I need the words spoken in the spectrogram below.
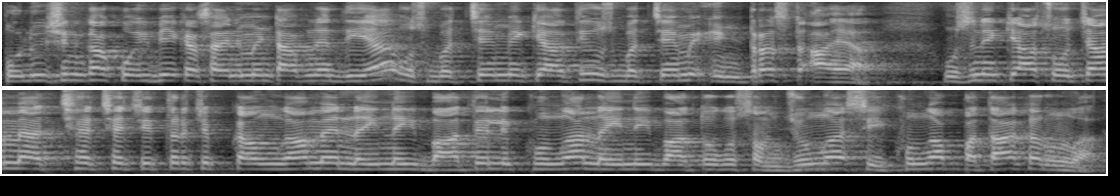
पोल्यूशन का कोई भी एक असाइनमेंट आपने दिया, उस बच्चे में क्या थी? उस बच्चे में इंटरेस्ट आया। उसने क्या सोचा? मैं अच्छे अच्छे चित्र चिपकाऊँगा, मैं नई नई बातें लिखूँगा नई नई बातों को समझूँगा, सीखूँगा, पता करूँगा।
